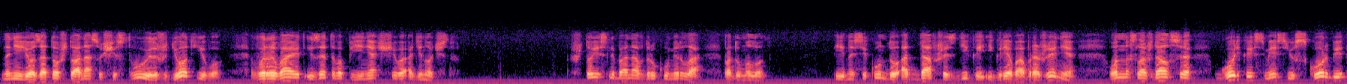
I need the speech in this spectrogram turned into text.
на нее за то, что она существует, ждет его, вырывает из этого пьянящего одиночества. «Что, если бы она вдруг умерла?» — подумал он. И на секунду, отдавшись дикой игре воображения, он наслаждался горькой смесью скорби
